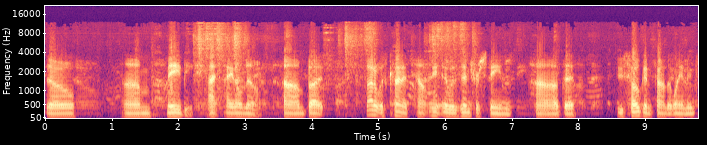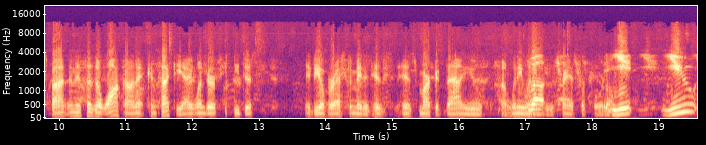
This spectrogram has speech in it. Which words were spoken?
So um, maybe I, I don't know, um, but thought it was kind of t- it was interesting uh, that Deuce Hogan found a landing spot, and it says a walk on at Kentucky. I wonder if he just maybe overestimated his his market value uh, when he went Well, into the transfer portal. You, you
